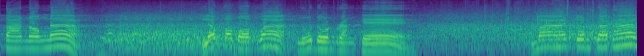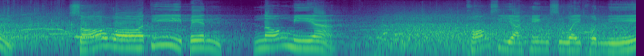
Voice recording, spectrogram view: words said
ำตานองหน้า แล้วก็บอกว่าหนูโดนรังแก มาจนกระทั่ง สวที่เป็นน้องเมีย ของเสียเฮงซวยคนนี้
